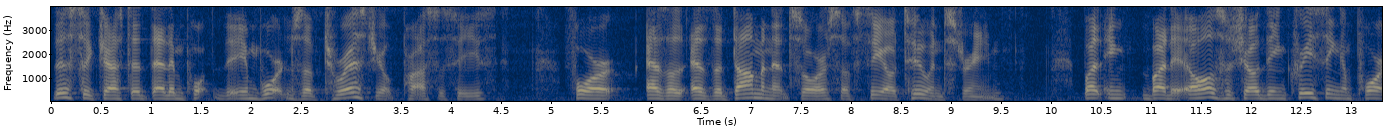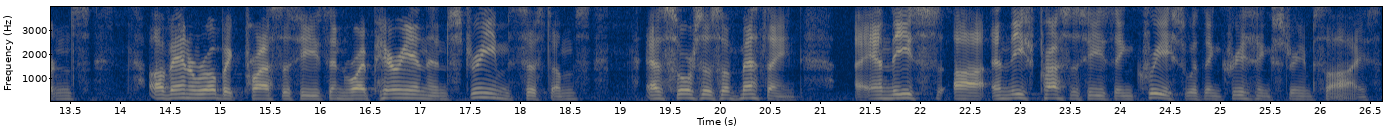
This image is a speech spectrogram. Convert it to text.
This suggested that the importance of terrestrial processes for as a, as a dominant source of CO2 in streams, but, in, but it also showed the increasing importance of anaerobic processes in riparian and stream systems as sources of methane. And these, uh, and these processes increase with increasing stream size.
